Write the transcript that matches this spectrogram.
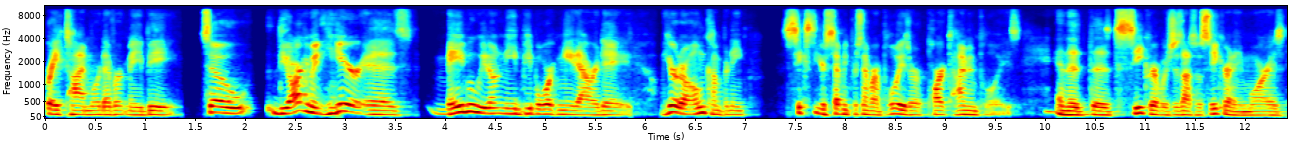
break time, whatever it may be. So the argument here is maybe we don't need people working eight hour days. Here at our own company, 60 or 70% of our employees are part time employees. And the, the secret, which is not so secret anymore, is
